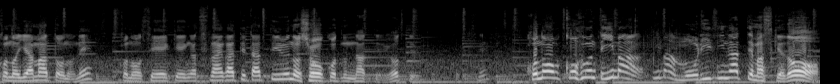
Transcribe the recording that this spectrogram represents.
この大和のねこの政権がつながってたっていうのを証拠になってるよっていうことですね。この古墳って今今森になってますけど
